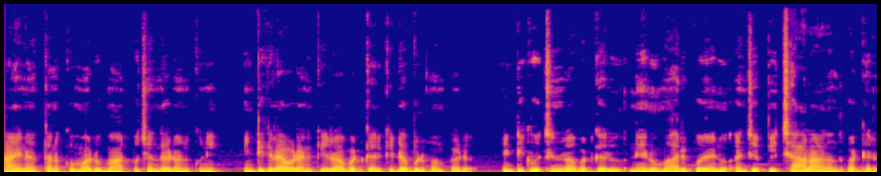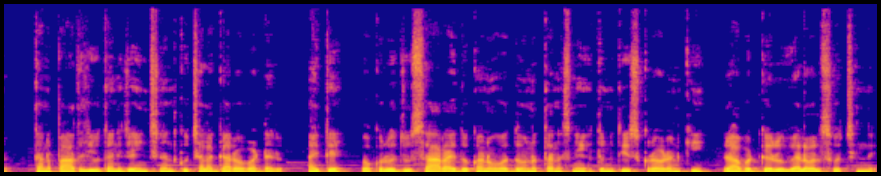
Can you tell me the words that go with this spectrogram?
ఆయన తన కుమారుడు మార్పు చెందాడు అనుకుని ఇంటికి రావడానికి రాబర్ట్ గారికి డబ్బులు పంపాడు. ఇంటికి వచ్చిన రాబర్ట్ గారు నేను మారిపోయాను అని చెప్పి చాలా ఆనందపడ్డారు. తన పాత జీవితాన్ని జయించినందుకు చాలా గర్వపడ్డారు. అయితే ఒకరోజు సారాయి దుకాణం వద్ద ఉన్న తన స్నేహితుడిని తీసుకురావడానికి రాబర్ట్ గారు వెళ్ళవలసి వచ్చింది.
